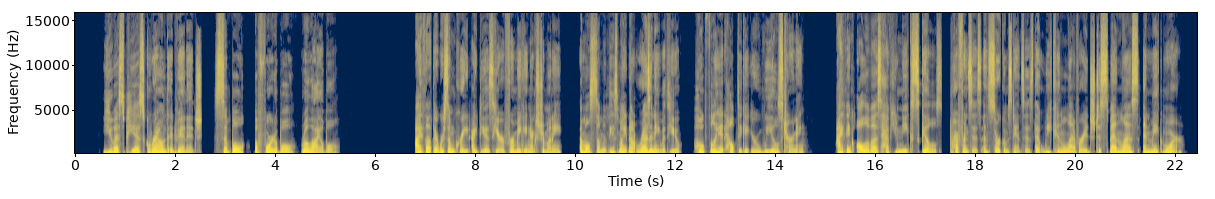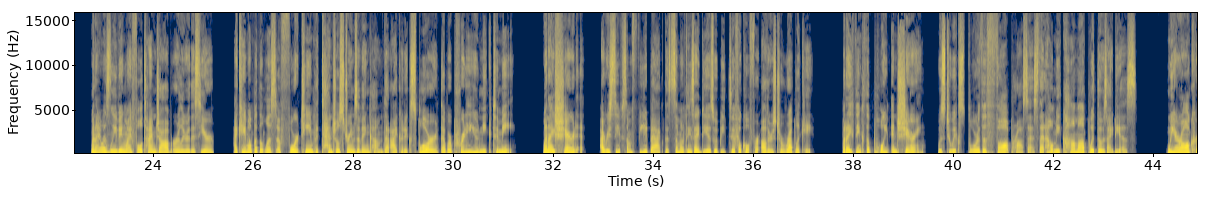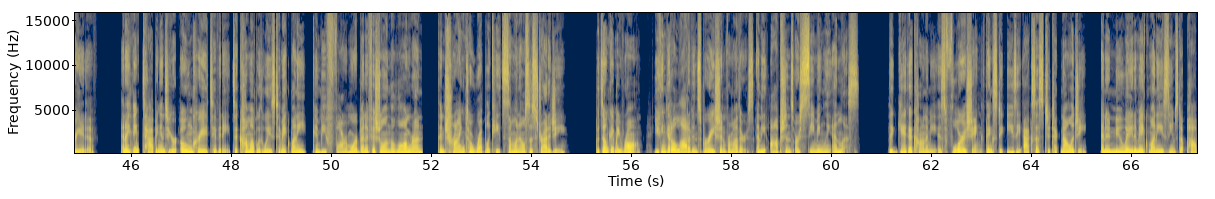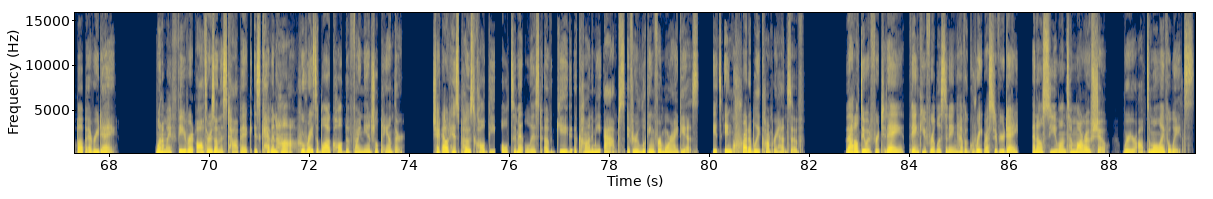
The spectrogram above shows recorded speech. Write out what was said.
USPS Ground Advantage. Simple, affordable, reliable. I thought there were some great ideas here for making extra money. And while some of these might not resonate with you, hopefully it helped to get your wheels turning. I think all of us have unique skills, preferences, and circumstances that we can leverage to spend less and make more. When I was leaving my full time job earlier this year, I came up with a list of 14 potential streams of income that I could explore that were pretty unique to me. When I shared it, I received some feedback that some of these ideas would be difficult for others to replicate. But I think the point in sharing was to explore the thought process that helped me come up with those ideas. We are all creative. And I think tapping into your own creativity to come up with ways to make money can be far more beneficial in the long run than trying to replicate someone else's strategy. But don't get me wrong, you can get a lot of inspiration from others, and the options are seemingly endless. The gig economy is flourishing thanks to easy access to technology, and a new way to make money seems to pop up every day. One of my favorite authors on this topic is Kevin Ha, who writes a blog called The Financial Panther. Check out his post called The Ultimate List of Gig Economy Apps if you're looking for more ideas. It's incredibly comprehensive. That'll do it for today. Thank you for listening. Have a great rest of your day, and I'll see you on tomorrow's show where your optimal life awaits.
